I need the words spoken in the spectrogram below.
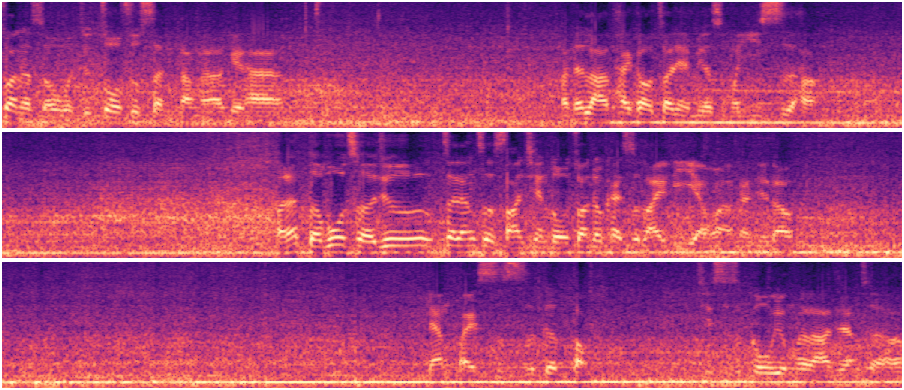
转的时候，我就做出升档啊，给它，反正拉太高转也没有什么意思哈。反正德国车就这辆车三千多转就开始来力了嘛，感觉到。两百四十个档，其实是够用的啦，这辆车啊。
